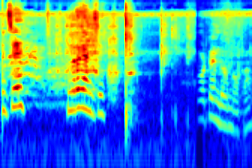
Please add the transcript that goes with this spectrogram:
കാണിച്ചേ? ഇന്നലെ കാണിച്ചേ. മുട്ട ഉണ്ടോ എന്ന് നോക്കാം.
